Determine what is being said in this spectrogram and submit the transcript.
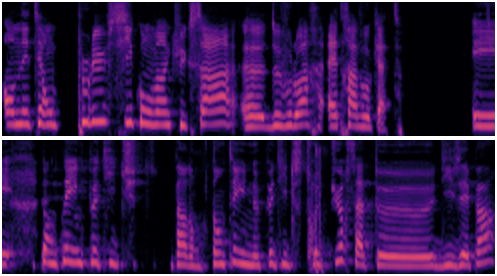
en n'étant plus si convaincue que ça euh, de vouloir être avocate. Et tenter une petite, pardon, tenter une petite structure, ça te disait pas?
